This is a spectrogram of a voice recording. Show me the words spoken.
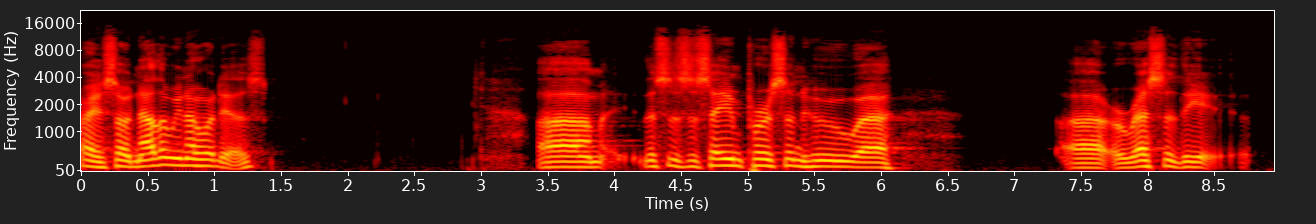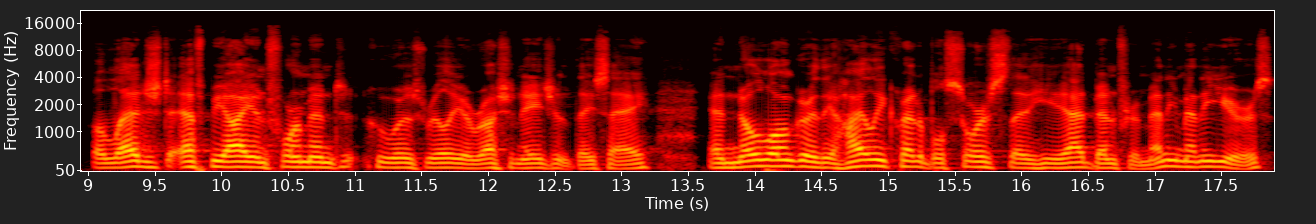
All right, so now that we know who it is, um, this is the same person who uh, uh, arrested the alleged FBI informant who was really a Russian agent, they say, and no longer the highly credible source that he had been for many, many years,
